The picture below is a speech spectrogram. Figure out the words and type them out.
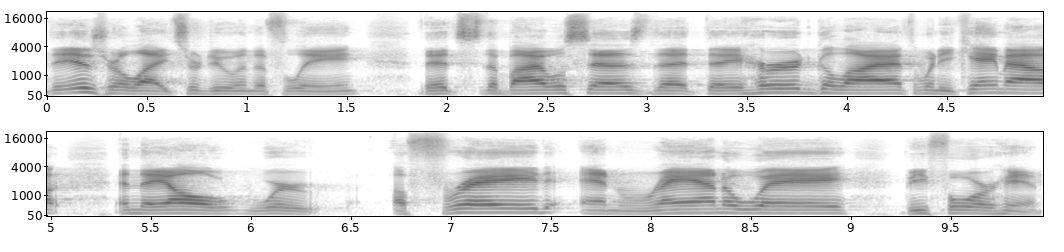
the Israelites were doing the fleeing. That's the Bible says that they heard Goliath when he came out and they all were afraid and ran away before him.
